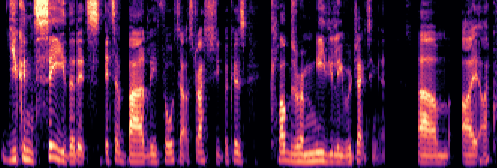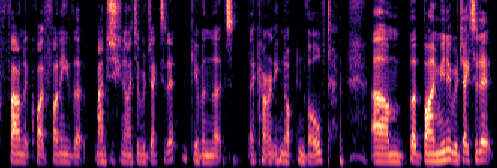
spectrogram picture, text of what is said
you can see that it's it's a badly thought out strategy because clubs are immediately rejecting it. Um, I, I, found it quite funny that Manchester United rejected it, given that they're currently not involved. um, but Bayern Munich rejected it,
